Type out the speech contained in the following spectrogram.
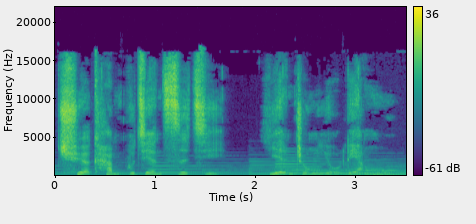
却看不见自己眼中有良木。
